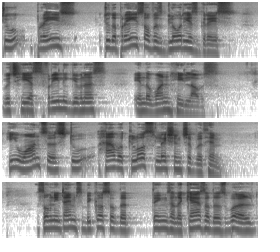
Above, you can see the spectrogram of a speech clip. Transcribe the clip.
To praise, to the praise of His glorious grace, which He has freely given us in the one He loves. He wants us to have a close relationship with Him. So many times, because of the things and the cares of this world,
